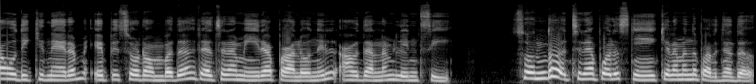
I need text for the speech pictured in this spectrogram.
ഉദിക്കുന്നേരം എപ്പിസോഡ് ഒമ്പത് രചന മീര പാലോനിൽ അവതരണം ലിൻസി. സ്വന്തം അച്ഛനെ പോലെ സ്നേഹിക്കണമെന്ന് പറഞ്ഞത്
